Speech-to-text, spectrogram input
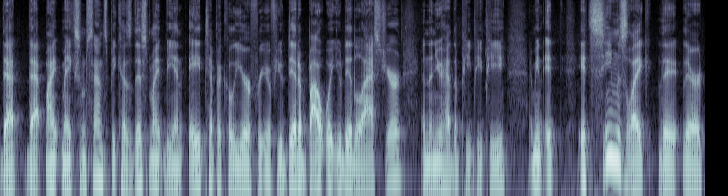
that that might make some sense because this might be an atypical year for you. If you did about what you did last year and then you had the PPP, I mean it it seems like the, there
